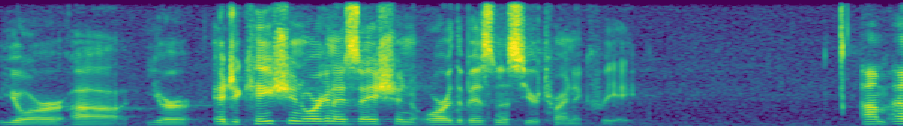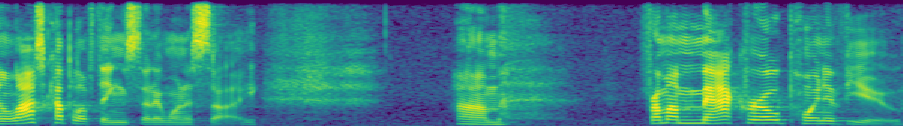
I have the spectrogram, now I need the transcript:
your, uh, your education organization or the business you're trying to create. Um, and the last couple of things that I want to say. Um, from a macro point of view,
